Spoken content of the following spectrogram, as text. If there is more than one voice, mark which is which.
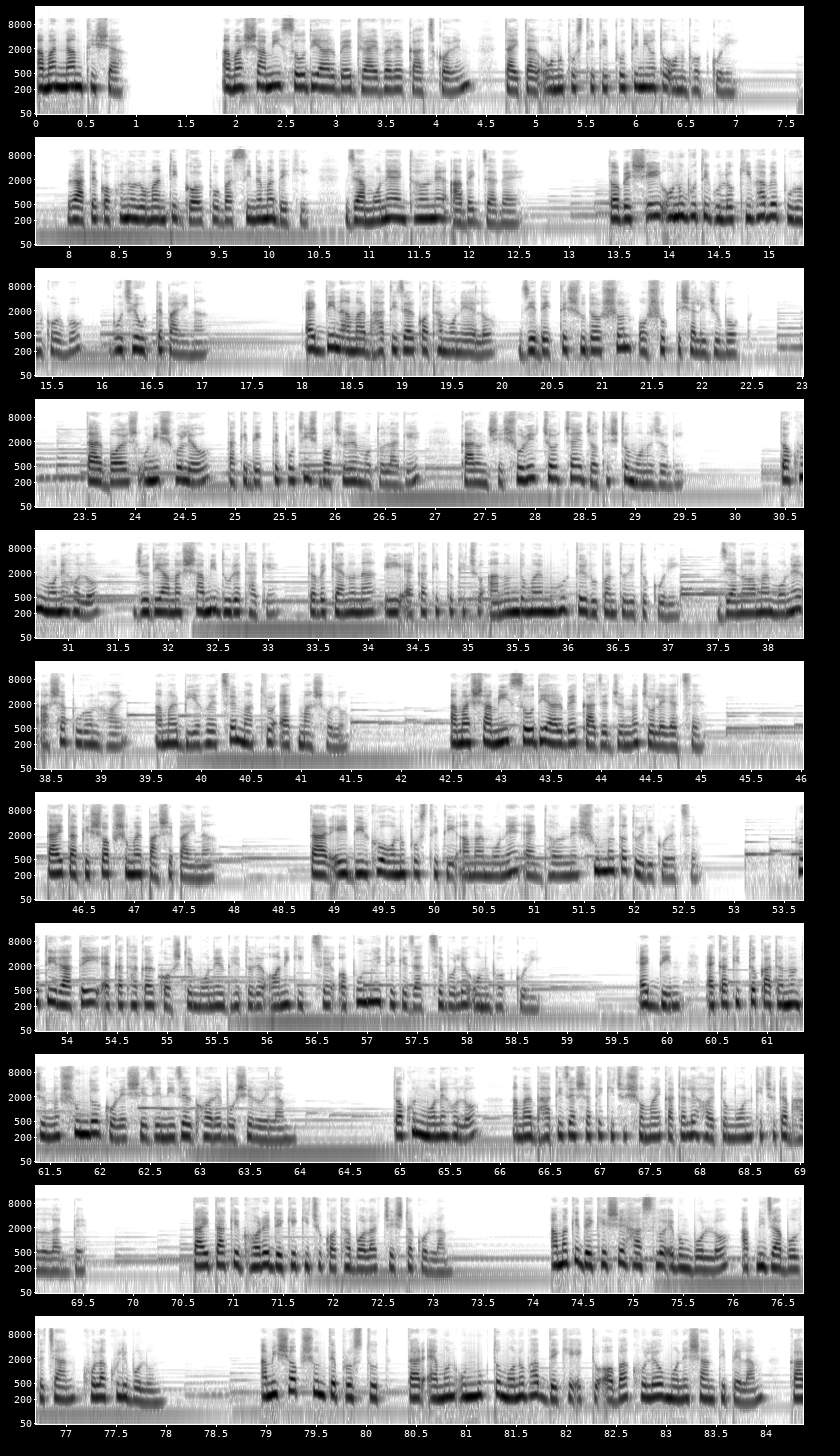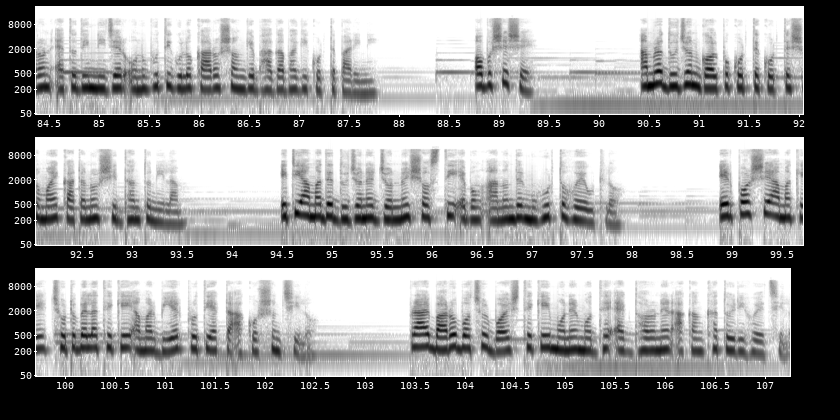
Speaker 1: আমার নাম তিশা। আমার স্বামী সৌদি আরবে ড্রাইভারের কাজ করেন, তাই তার অনুপস্থিতি প্রতিনিয়ত অনুভব করি। রাতে কখনো রোমান্টিক গল্প বা সিনেমা দেখি, যা মনে এক ধরনের আবেগ জাগায়। তবে সেই অনুভূতিগুলো কীভাবে পূরণ করব, বুঝে উঠতে পারি না। একদিন আমার ভাতিজার কথা মনে এলো, যে দেখতে সুদর্শন ও শক্তিশালী যুবক। তার বয়স উনিশ হলেও তাকে দেখতে পঁচিশ বছরের মতো লাগে, কারণ সে শরীরচর্চায় যথেষ্ট মনোযোগী। তখন মনে হলো, যদি আমার স্বামী দূরে থাকে, তবে কেননা এই একাকিত্ব কিছু আনন্দময় মুহূর্তে রূপান্তরিত করি, যেন আমার মনের আশা পূরণ হয়, আমার বিয়ে হয়েছে মাত্র এক মাস হলো। আমার স্বামী সৌদি আরবে কাজের জন্য চলে গেছে। তাই তাকে সবসময় পাশে পাই না। তার এই দীর্ঘ অনুপস্থিতি আমার মনে এক ধরনের শূন্যতা তৈরি করেছে। প্রতি রাতেই একা থাকার কষ্টে মনের ভেতরে অনেক ইচ্ছে অপূর্ণই থেকে যাচ্ছে বলে অনুভব করি। একদিন একাকিত্ব কাটানোর জন্য সুন্দর করে সেজে নিজের ঘরে বসে রইলাম। তখন মনে হলো, আমার ভাতিজার সাথে কিছু সময় কাটালে হয়তো মন কিছুটা ভালো লাগবে। তাই তাকে ঘরে ডেকে কিছু কথা বলার চেষ্টা করলাম। আমাকে দেখে সে হাসল এবং বলল, আপনি যা বলতে চান, খোলাখুলি বলুন। আমি সব শুনতে প্রস্তুত, তার এমন উন্মুক্ত মনোভাব দেখে একটু অবাক হলেও মনে শান্তি পেলাম, কারণ এতদিন নিজের অনুভূতিগুলো কারও সঙ্গে ভাগাভাগি করতে পারিনি। অবশেষে আমরা দুজন গল্প করতে করতে সময় কাটানোর সিদ্ধান্ত নিলাম। এটি আমাদের দুজনের জন্যই স্বস্তি এবং আনন্দের মুহূর্ত হয়ে উঠল। এরপর সে আমাকে ছোটবেলা থেকেই আমার বিয়ের প্রতি একটা আকর্ষণ ছিল। প্রায় বারো বছর বয়স থেকেই মনের মধ্যে এক ধরনের আকাঙ্ক্ষা তৈরি হয়েছিল।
